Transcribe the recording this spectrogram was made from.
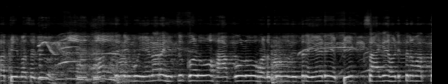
ಬಾಳ ಫೇಮಸ್ ಅದೀವಿ ಮತ್ತ ನೀವು ಏನಾರ ಹೆಚ್ಚುಕೊಳ್ಳು ಹಾಕೊಳ್ಳು ಹೊಡ್ಕೊಳ್ಳೋದಿದ್ರೆ ಹೇಳಿ ಫಿಕ್ಸ್ ಆಗೇ ಹೊಡಿತೀರ ಮತ್ತ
